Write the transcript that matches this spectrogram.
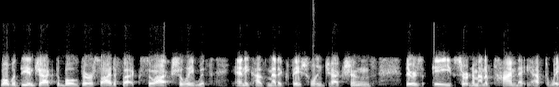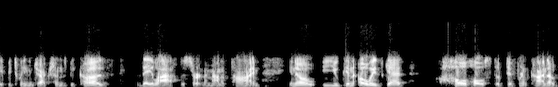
Well, with the injectables, there are side effects. So actually, with any cosmetic facial injections, there's a certain amount of time that you have to wait between injections because they last a certain amount of time. You know, you can always get a whole host of different kind of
